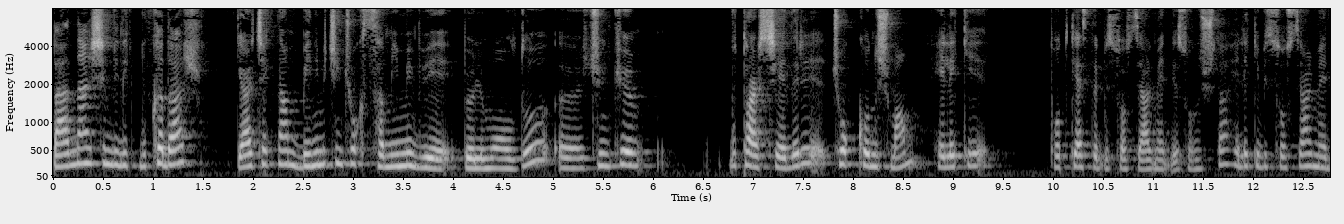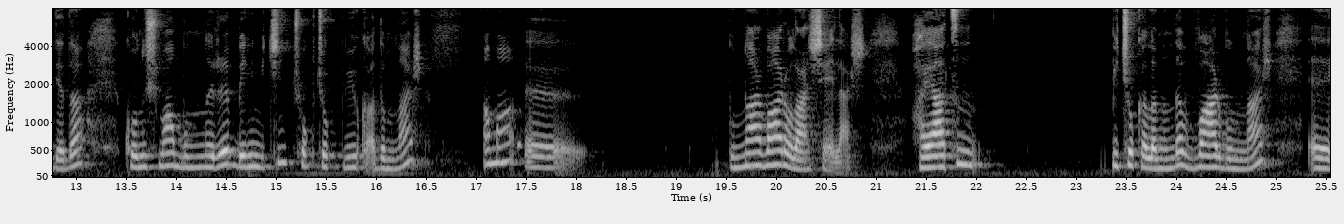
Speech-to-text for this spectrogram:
Benden şimdilik bu kadar. Gerçekten benim için çok samimi bir bölüm oldu. E, çünkü bu tarz şeyleri çok konuşmam. Hele ki podcast de bir sosyal medya sonuçta. Hele ki bir sosyal medyada konuşmam bunları benim için çok çok büyük adımlar. Ama e, bunlar var olan şeyler. Hayatın birçok alanında var bunlar. E,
